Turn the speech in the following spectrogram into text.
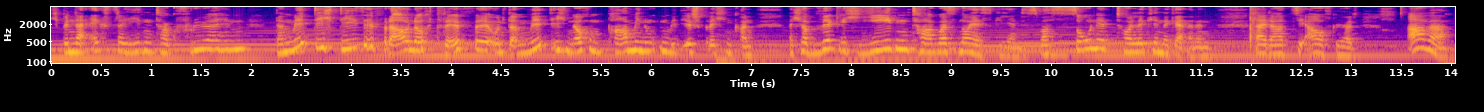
Ich bin da extra jeden Tag früher hin, damit ich diese Frau noch treffe und damit ich noch ein paar Minuten mit ihr sprechen kann. Ich habe wirklich jeden Tag was Neues gelernt. Es war so eine tolle Kindergärtnerin. Leider hat sie aufgehört. Aber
